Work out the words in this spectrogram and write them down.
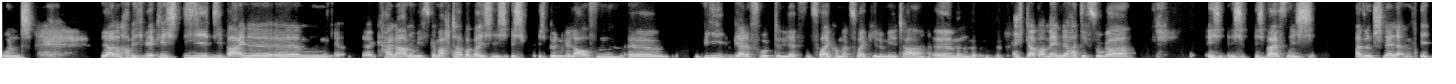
Und ja, dann habe ich wirklich die, die Beine, ähm, keine Ahnung, wie ich es gemacht habe, aber ich, ich, ich, ich bin gelaufen, äh, wie, wie eine Verrückte die letzten 2,2 Kilometer. Ähm, ich glaube, am Ende hatte ich sogar, ich, ich, ich weiß nicht, also ein schneller, ich,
